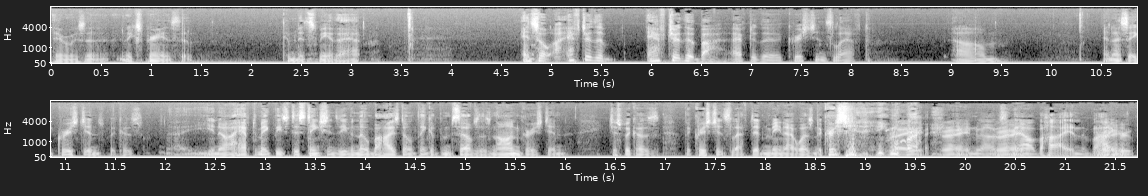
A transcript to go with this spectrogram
there was a, an experience that convinced me of that. And so after the after the after the Christians left, um, and I say Christians because uh, you know I have to make these distinctions, even though Baha'is don't think of themselves as non-Christian. Just because the Christians left didn't mean I wasn't a Christian anymore. Right, right, Even I was right. now a Baha'i in the Baha'i Right. group.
